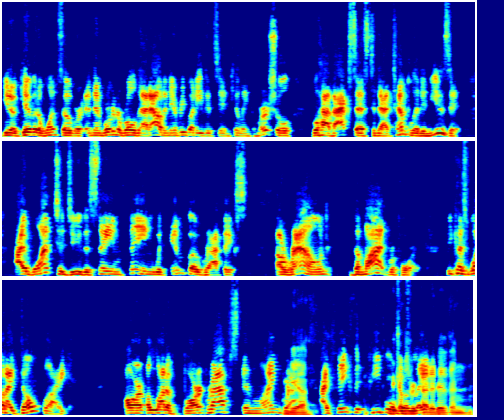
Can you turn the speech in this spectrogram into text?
you know, give it a once over, and then we're going to roll that out. And everybody that's in Killing Commercial will have access to that template and use it. I want to do the same thing with infographics around the mod report because what I don't like are a lot of bar graphs and line graphs. Yeah. I think that people it becomes relate, repetitive and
